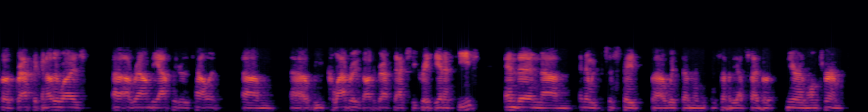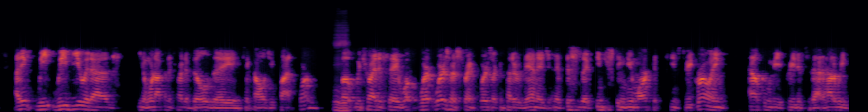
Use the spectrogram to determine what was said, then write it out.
both graphic and otherwise, uh, around the athlete or the talent. Um, uh, we collaborate with Autograph to actually create the NFTs, and then um, and then we participate uh, with them in, in some of the upside, both near and long term. I think we we view it as you know we're not going to try to build a technology platform, mm-hmm. but we try to say what, where, where's our strength, where's our competitive advantage, and if this is an interesting new market that seems to be growing, how can we be accretive to that? How do we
